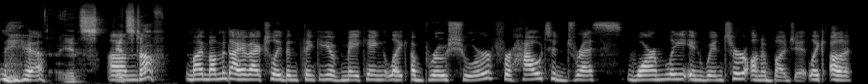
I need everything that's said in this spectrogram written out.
yeah. It's um, it's tough. My mom and I have actually been thinking of making like a brochure for how to dress warmly in winter on a budget, like a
